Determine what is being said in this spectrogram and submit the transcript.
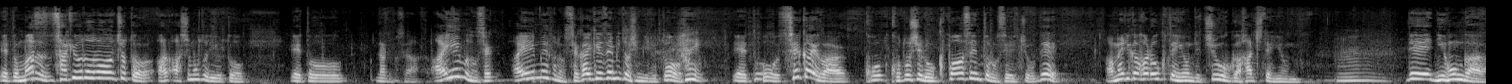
えっと、まず先ほどのちょっとあ足元で言うと、えっと、なんていうんですか、IM のせ IMF の世界経済見通し見ると、はいえっと、世界はこ今年6%の成長で、アメリカが6.4で中国が8.4。で、日本が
